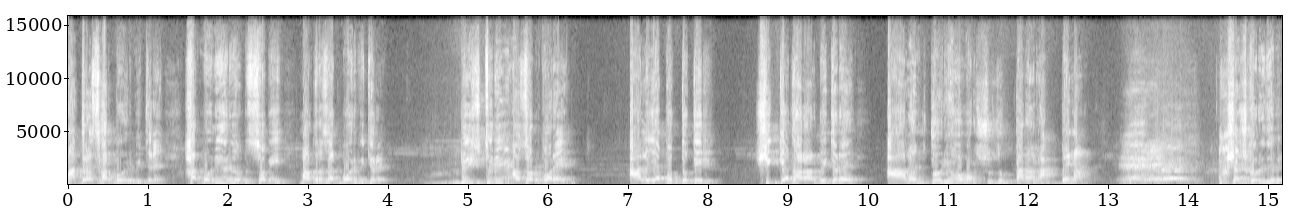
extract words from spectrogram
মাদ্রাসার বইয়ের ভিতরে হারমোনিয়ামের ছবি মাদ্রাসার বইয়ের ভিতরে। বিশ ত্রিশ বছর পরে আলিয়া পদ্ধতির শিক্ষাধারার ভিতরে আলেম তৈরি হওয়ার সুযোগ তারা রাখবে না। শেষ করে দেবে।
